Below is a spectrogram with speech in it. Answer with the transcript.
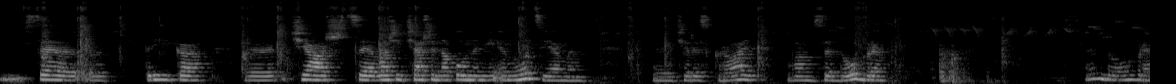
Все е, трійка е, чаш, це ваші чаші наповнені емоціями е, через край. Вам все добре. Все добре.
